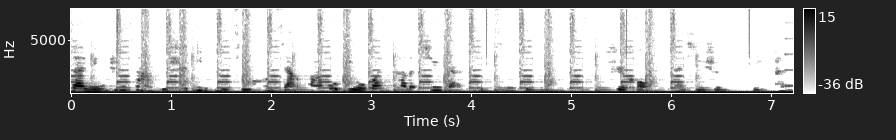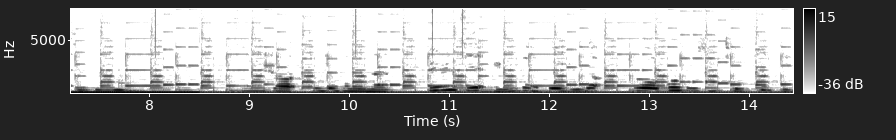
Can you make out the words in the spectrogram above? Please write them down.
在明知萨斯是疫病情况下发布有关他的虚假信息罪名。事后，该学生被判监入狱。所以说，听众朋友们，愚人节娱乐归娱乐，若过度寻求刺激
